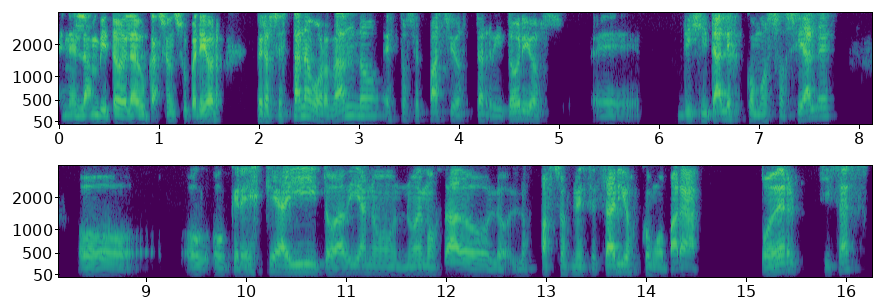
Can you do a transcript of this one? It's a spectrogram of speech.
el ámbito de la educación superior, pero se están abordando estos espacios, territorios eh, digitales como sociales? ¿O, crees que ahí todavía no, hemos dado los pasos necesarios como para poder quizás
